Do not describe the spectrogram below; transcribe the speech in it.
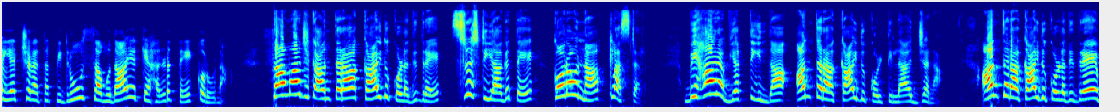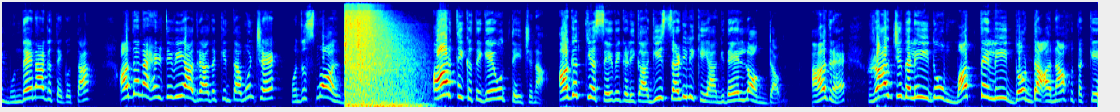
ಎಚ್ಚರ ತಪ್ಪಿದ್ರೂ ಸಮುದಾಯಕ್ಕೆ ಹರಡುತ್ತೆ ಕೊರೋನಾ. ಸಾಮಾಜಿಕ ಅಂತರ ಕಾಯ್ದುಕೊಳ್ಳದಿದ್ರೆ ಸೃಷ್ಟಿಯಾಗತ್ತೆ ಕೊರೋನಾ ಕ್ಲಸ್ಟರ್. ಬಿಹಾರ ವ್ಯಕ್ತಿಯಿಂದ ಅಂತರ ಕಾಯ್ದುಕೊಳ್ತಿಲ್ಲ ಜನ. ಅಂತರ ಕಾಯ್ದುಕೊಳ್ಳದಿದ್ರೆ ಮುಂದೇನಾಗತ್ತೆ ಗೊತ್ತಾ? ಅದನ್ನ ಹೇಳ್ತೀವಿ, ಆದ್ರೆ ಅದಕ್ಕಿಂತ ಮುಂಚೆ ಒಂದು ಸ್ಮಾಲ್ ಆರ್ಥಿಕತೆಗೆ ಉತ್ತೇಜನ. ಅಗತ್ಯ ಸೇವೆಗಳಿಗಾಗಿ ಸಡಿಲಿಕೆಯಾಗಿದೆ ಲಾಕ್ಡೌನ್ ಆದ್ರೆ ರಾಜ್ಯದಲ್ಲಿ ಇದು ಮತ್ತೆಲ್ಲಿ ದೊಡ್ಡ ಅನಾಹುತಕ್ಕೆ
